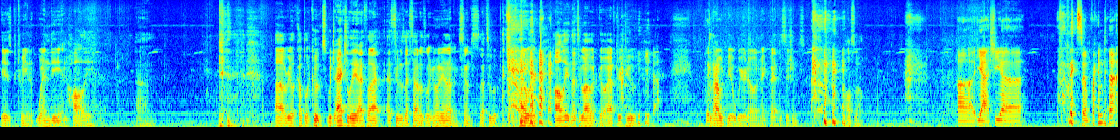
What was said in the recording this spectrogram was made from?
is between Wendy and Holly. Um, a real couple of kooks, which actually I thought as soon as I saw it, I was like, oh yeah, that makes sense. That's who if I were Holly. That's who I would go after too, Yeah. Because I would be a weirdo and make bad decisions. also, Uh, yeah, she, uh, so Brenda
